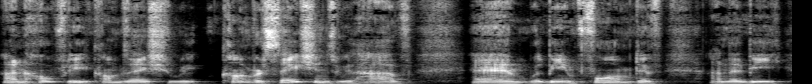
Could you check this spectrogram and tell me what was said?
And hopefully conversation, conversations we'll have um, will be informative and they'll be,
